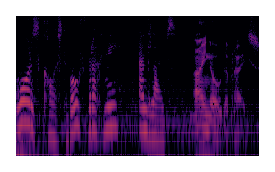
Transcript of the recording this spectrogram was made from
Wars cost both drachmae and lives. I know the price.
